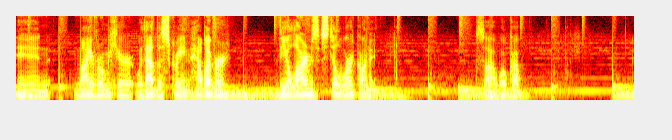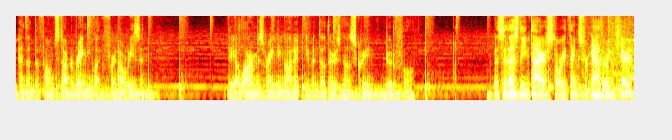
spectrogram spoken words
in my room here without the screen. However, the alarms still work on it. So I woke up and then the phone started ringing like for no reason. The alarm is ringing on it even though there's no screen. Beautiful. So that's the entire story. Thanks for gathering here.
